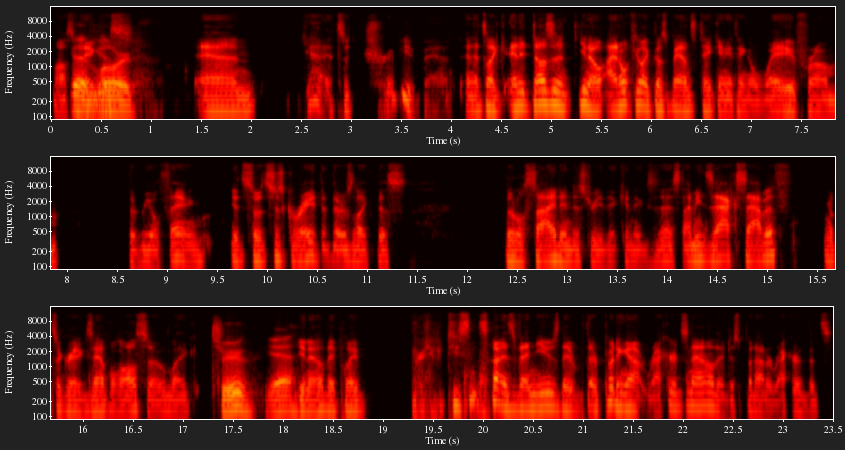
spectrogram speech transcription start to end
Las Good Vegas. Lord. And yeah, it's a tribute band. And it's like and it doesn't, you know, I don't feel like those bands take anything away from the real thing. It's so it's just great that there's like this little side industry that can exist. I mean, Zakk Sabbath, that's a great example also. Like True. Yeah. You know, they play pretty decent sized venues. They're they're putting out records now. They just put out a record that's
